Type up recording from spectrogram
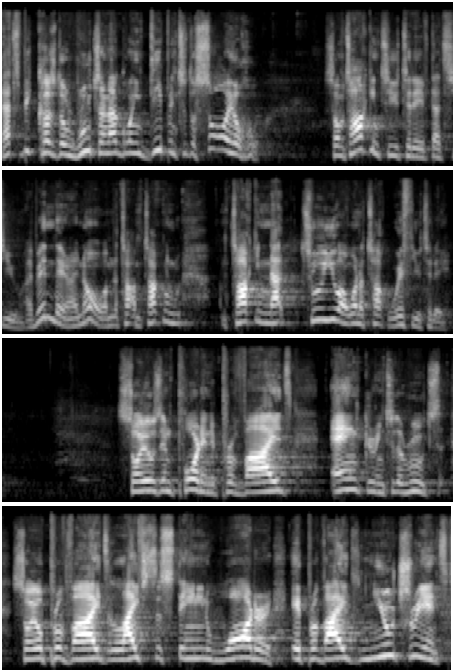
That's because the roots are not going deep into the soil. So I'm talking to you today if that's you. I've been there, I know. I'm, ta- I'm, talking, I'm talking not to you, I want to talk with you today. Soil is important, it provides anchoring to the roots. Soil provides life sustaining water, it provides nutrients.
